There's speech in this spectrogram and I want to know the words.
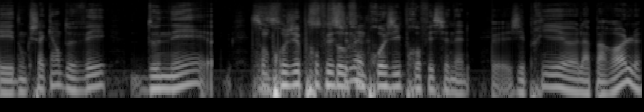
Et donc chacun devait donner Son projet professionnel. Son projet professionnel. Euh, J'ai pris euh, la parole.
